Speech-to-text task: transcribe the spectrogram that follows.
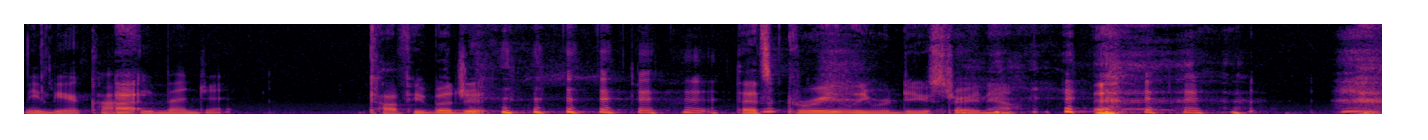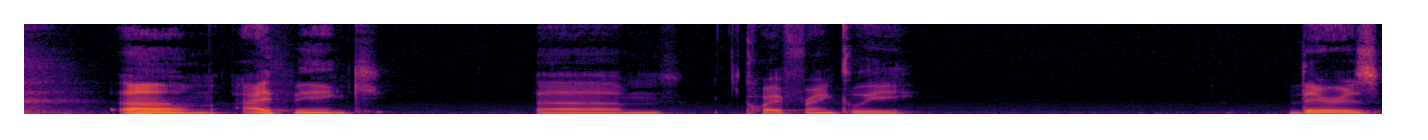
Maybe your coffee budget. Coffee budget that's greatly reduced right now. um, I think, um, quite frankly, there is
